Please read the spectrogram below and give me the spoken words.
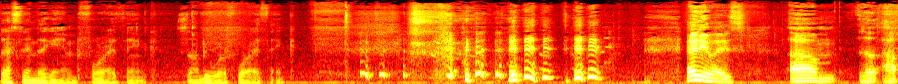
That's the name of the game. Four, I think. Zombie War Four, I think. Anyways, um, so I,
